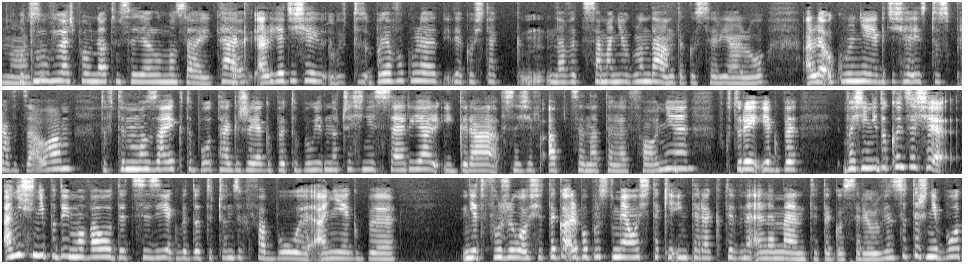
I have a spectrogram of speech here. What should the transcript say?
No, Bo ty z- mówiłaś, Paulina, o tym serialu Mozaik, tak? Tak, ale ja dzisiaj, to, bo ja w ogóle jakoś tak nawet sama nie oglądałam tego serialu, ale ogólnie jak dzisiaj to sprawdzałam, to w tym Mozaik to było tak, że jakby to był jednocześnie serial i gra w sensie w apce na telefonie, Mhm. w której jakby właśnie nie do końca się, ani się nie podejmowało decyzji jakby dotyczących fabuły, ani jakby nie tworzyło się tego, ale po prostu miało się takie interaktywne elementy tego serialu, więc to też nie było,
